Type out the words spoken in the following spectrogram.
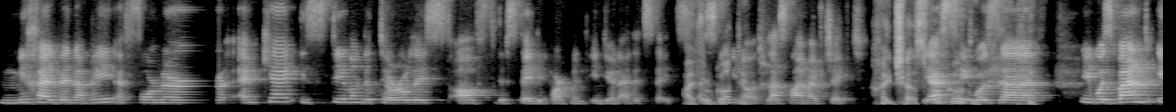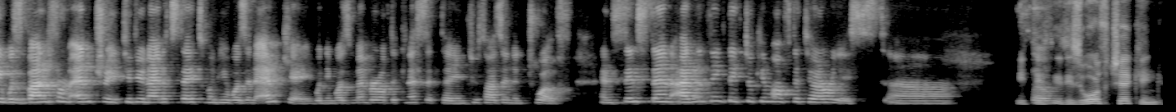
Michael Ben Ari, a former MK, is still on the terror list of the State Department in the United States. I As, forgot you know, it. Last time I've checked. I just yes, forgot he it. was. Uh, he was banned. He was banned from entry to the United States when he was an MK, when he was a member of the Knesset in 2012. And since then, I don't think they took him off the terror list. Uh, it, so. is, it is worth checking,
